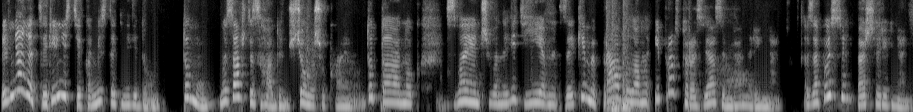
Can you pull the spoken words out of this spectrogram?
Рівняння це рівність, яка містить невідоме. Тому ми завжди згадуємо, що ми шукаємо: доданок, зменшуваний, від'ємник, за якими правилами, і просто розв'язуємо дане рівняння. Записуємо перше рівняння.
